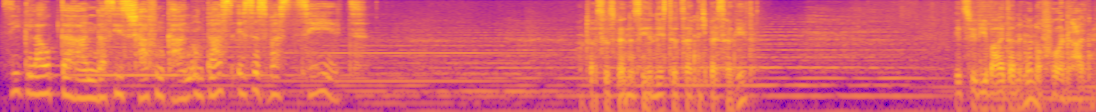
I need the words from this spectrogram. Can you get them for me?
Sie glaubt daran, dass sie es schaffen kann. Und das ist es, was zählt. Und was ist, wenn es ihr in nächster Zeit nicht besser geht? Willst du ihr die Wahrheit dann immer noch vorenthalten?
